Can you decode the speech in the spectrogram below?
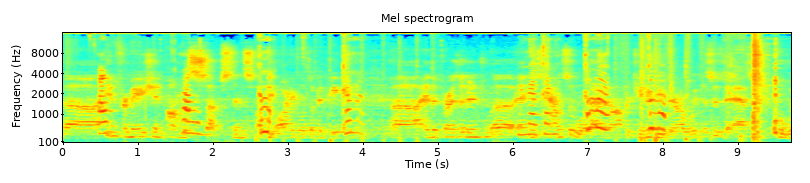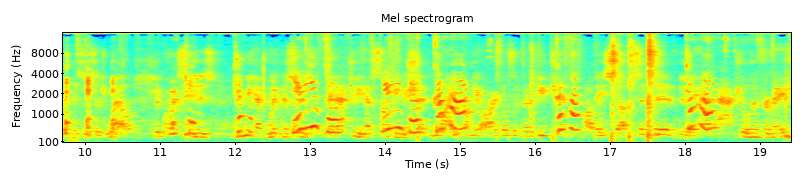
uh, Holly. information on the Holly. substance of Come the on. articles of impeachment. Come on. Uh, and the president uh, You're and not his gonna- counsel will come have an on. opportunity, Come on. if there are witnesses, to ask for witnesses as well. The question Okay. is, do Come we have witnesses There you that go. actually have There something you to go. shed Come light on. on the articles of impeachment? Come on. Are they substantive? Do Come they have on. actual information?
